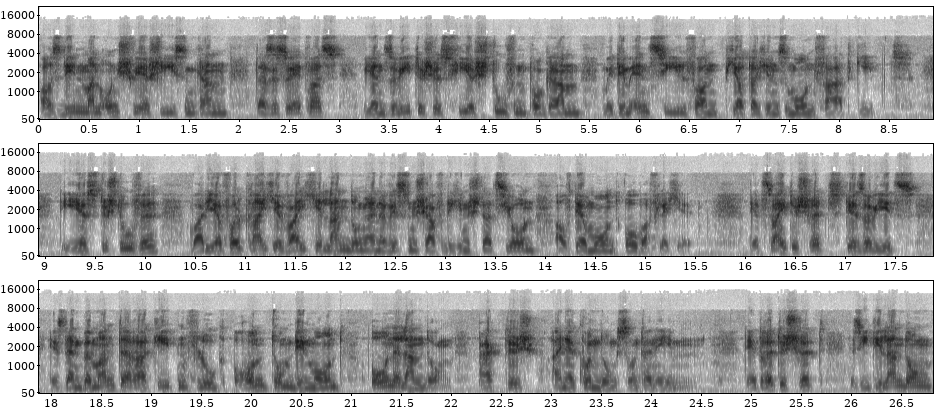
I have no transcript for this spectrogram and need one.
aus denen man unschwer schließen kann, dass es so etwas wie ein sowjetisches Vier-Stufen-Programm mit dem Endziel von Pjotrchens Mondfahrt gibt. Die erste Stufe war die erfolgreiche weiche Landung einer wissenschaftlichen Station auf der Mondoberfläche. Der zweite Schritt der Sowjets ist ein bemannter Raketenflug rund um den Mond ohne Landung, praktisch ein Erkundungsunternehmen. Der dritte Schritt sieht die Landung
